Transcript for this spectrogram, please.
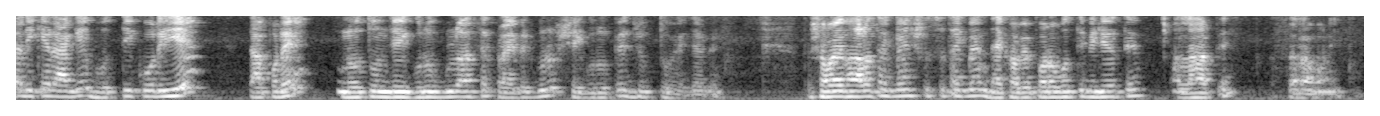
তারিখের আগে ভর্তি করিয়ে তারপরে নতুন যে গ্রুপগুলো আছে প্রাইভেট গ্রুপ সেই গ্রুপে যুক্ত হয়ে যাবেন। সবাই ভালো থাকবেন সুস্থ থাকবেন। দেখা হবে পরবর্তী ভিডিওতে। আল্লাহ হাফেজ। আসসালামু আলাইকুম।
